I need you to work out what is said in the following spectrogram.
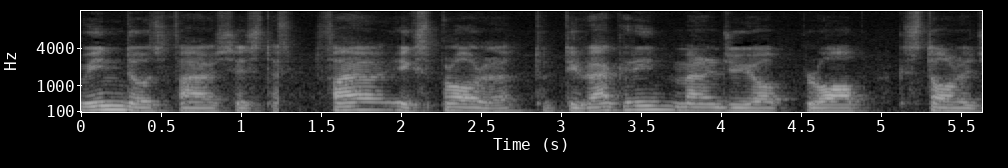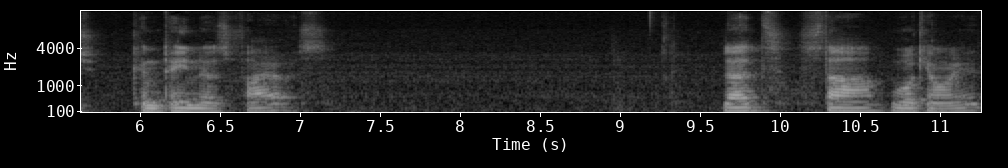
Windows File System File Explorer to directly manage your blob storage containers files. Let's start working on it.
